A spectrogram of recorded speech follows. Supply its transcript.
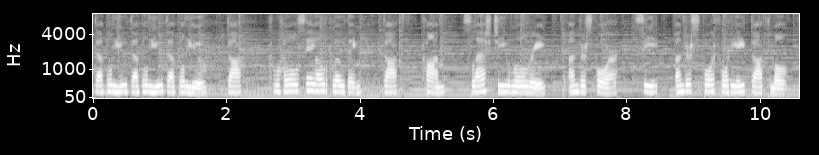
www.wholesaleclothing.com slash jewelry underscore c underscore 48 optimal.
